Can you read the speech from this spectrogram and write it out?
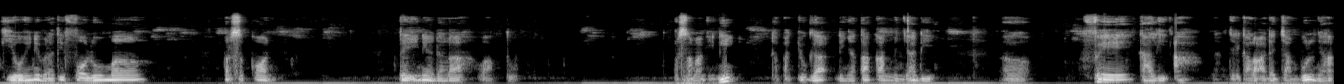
Q ini berarti volume per sekon. T ini adalah waktu. Persamaan ini dapat juga dinyatakan menjadi uh, V kali A jadi kalau ada jambulnya,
